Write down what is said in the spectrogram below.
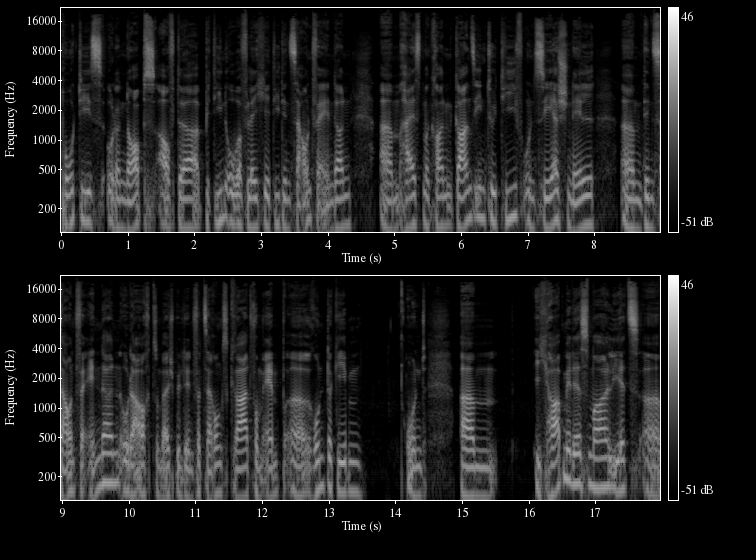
Potis oder Knobs auf der Bedienoberfläche, die den Sound verändern. Ähm, heißt, man kann ganz intuitiv und sehr schnell ähm, den Sound verändern oder auch zum Beispiel den Verzerrungsgrad vom Amp äh, runtergeben. Und ähm, ich habe mir das mal jetzt äh,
